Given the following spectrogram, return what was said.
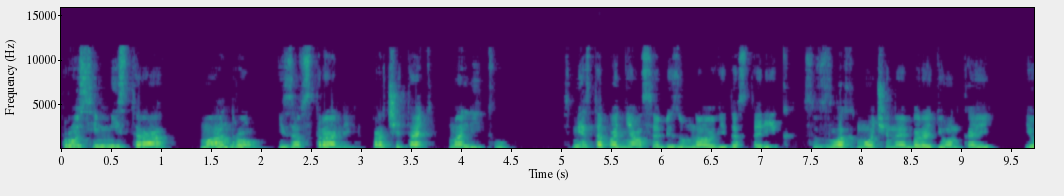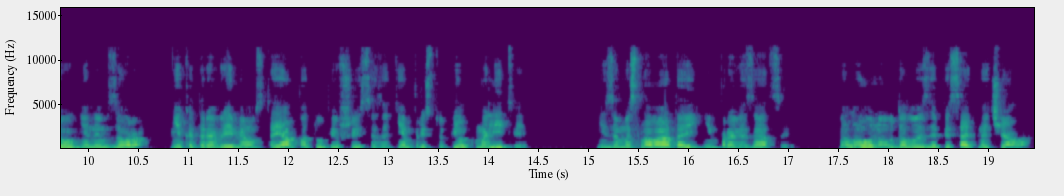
Просим мистера Манро из Австралии прочитать молитву. С места поднялся безумного вида старик с взлохмоченной бороденкой и огненным взором. Некоторое время он стоял потупившись, а затем приступил к молитве. Незамысловатой импровизации. Мэлоуну удалось записать начало.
